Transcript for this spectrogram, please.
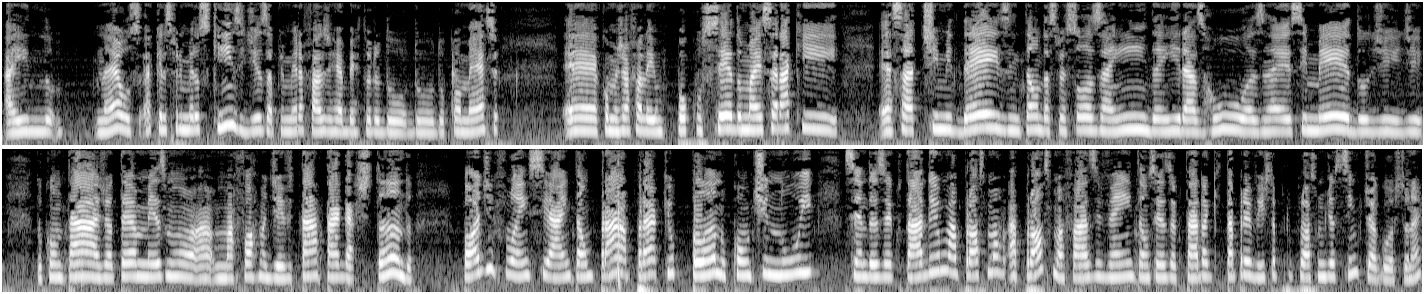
aí no, né, os, aqueles primeiros 15 dias, a primeira fase de reabertura do, do, do comércio, é, como eu já falei, um pouco cedo, mas será que essa timidez, então, das pessoas ainda ir às ruas, né, esse medo de, de do contágio, até mesmo uma forma de evitar estar tá gastando, pode influenciar, então, para que o plano continue sendo executado e uma próxima, a próxima fase vem, então, ser executada, que está prevista para o próximo dia 5 de agosto, né?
